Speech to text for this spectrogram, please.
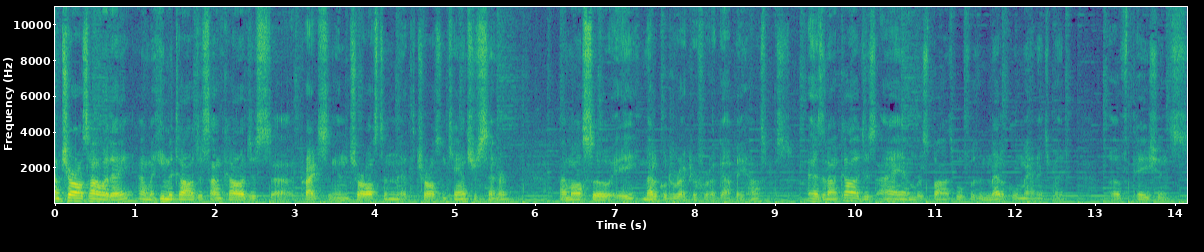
I'm Charles Holladay. I'm a hematologist oncologist uh, practicing in Charleston at the Charleston Cancer Center. I'm also a medical director for Agape Hospice. As an oncologist, I am responsible for the medical management of patients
